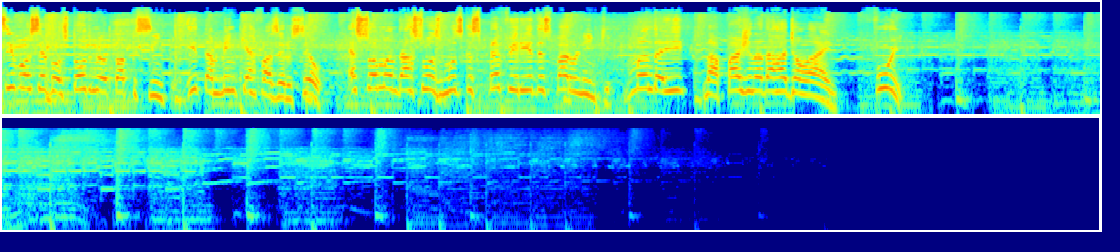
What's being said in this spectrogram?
Se você gostou do meu top 5 e também quer fazer o seu, é só mandar suas músicas preferidas para o link. Manda aí na página da Rádio Online. Fui!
